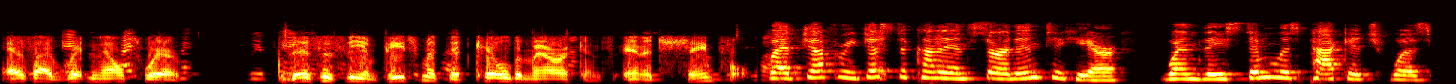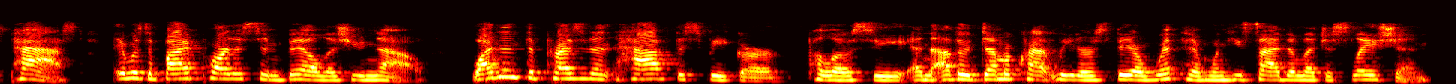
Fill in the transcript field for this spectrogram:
as I've written elsewhere, this is the impeachment that killed Americans, and it's shameful. But Jeffrey, just to kind of insert into here, when the stimulus package was passed, it was a bipartisan bill, as you know. Why didn't the president have the Speaker, Pelosi, and other Democrat leaders there with him when he signed the legislation?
